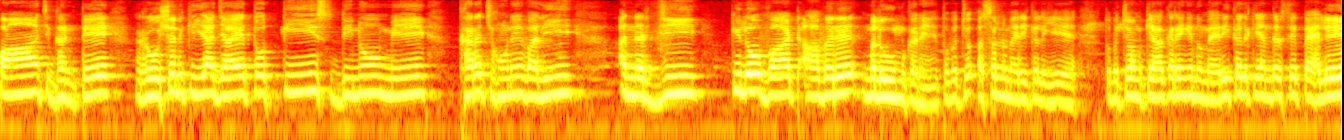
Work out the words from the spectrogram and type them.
पाँच घंटे रोशन किया जाए तो 30 दिनों में खर्च होने वाली एनर्जी किलो वाट आवर मालूम करें। तो बच्चों, असल नोमेरिकल ये है। तो बच्चों, हम क्या करेंगे? नोमेरिकल के अंदर से पहले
